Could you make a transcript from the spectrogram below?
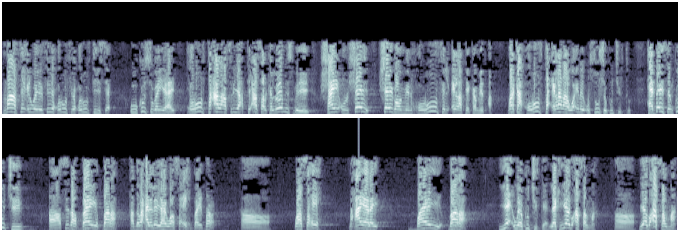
maa ficil weeye fii xuruufi xuruuftiisa uu ku sugan yahay. Xuruufta alaliya ti asalka loo nisbeeyey shayun shay shaygoo min xuruufi cilati ka mid ah. Marka xuruufta cilada waa inay usuusha ku jirto. Haddaysan ku jirin sida baydana. Hadda waxaa la leeyahay waa saxiix baydana. Waa saxiix. Maxaa yeelay baydana ya waa ku jirtaa. Laakiin yadu asal maha yadu asal maha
